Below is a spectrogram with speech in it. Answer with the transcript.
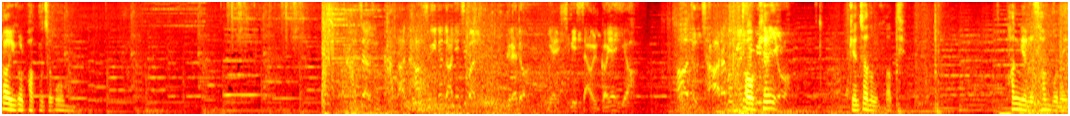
아 이걸 바꾸자고. 가장 강한 하수인은 아니지만 그래도 열심히 싸울 거예요. 아주 잘하고 오케이. 괜찮은 것 같아요. 확률은 3분의 1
